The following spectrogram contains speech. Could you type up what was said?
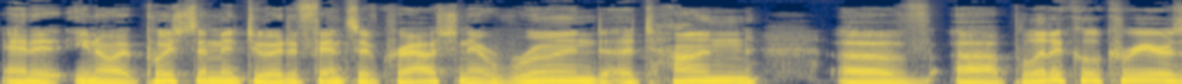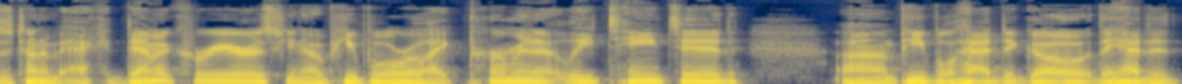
and it you know it pushed them into a defensive crouch, and it ruined a ton of uh, political careers, a ton of academic careers. You know, people were like permanently tainted. Um, people had to go; they had to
